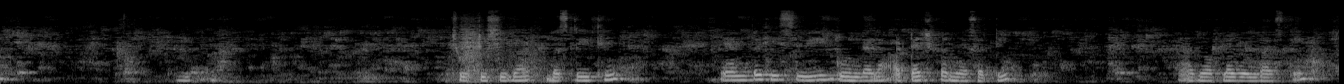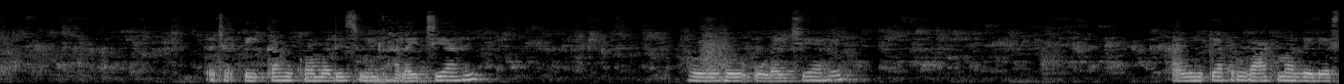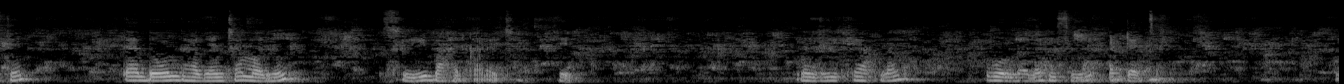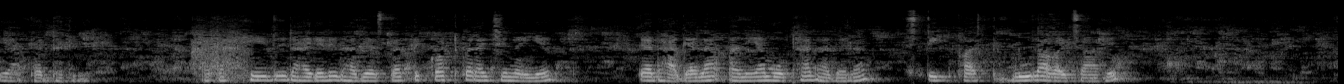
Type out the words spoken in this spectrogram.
छोटीशी गाठ बसली इथे. यानंतर ही सुई गोंड्याला अटॅच करण्यासाठी हा जो आपला गोंडा असतो. त्याच्या एका हुकामध्ये सुई घालायची आहे. हळूहळू ओढायची आहे. आणि इथे आपण गाठ मारलेली असते. त्या दोन धाग्यांच्या मधून सुई बाहेर काढायची. हे. म्हणजे इथे आपला गोंडाला ही सुई अटॅच आहे. या पद्धतीने. आता हे जे राहिलेले धागे असतात ते कट करायचे नाही आहे त्या धाग्याला आणि या मोठ्या धाग्याला स्टिक फास्ट ग्लू लावायचा आहे.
